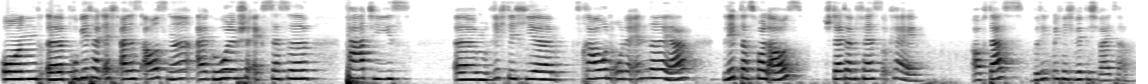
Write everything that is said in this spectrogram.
Und äh, probiert halt echt alles aus, ne? Alkoholische Exzesse, Partys, ähm, richtig hier Frauen ohne Ende, ja? Lebt das voll aus, stellt dann fest, okay, auch das bringt mich nicht wirklich weiter.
